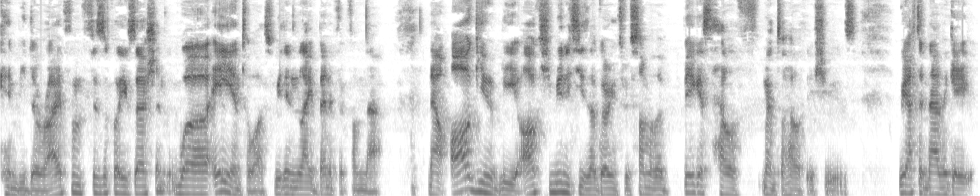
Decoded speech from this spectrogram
can be derived from physical exertion were alien to us. We didn't like benefit from that. Now, arguably, our communities are going through some of the biggest health, mental health issues. We have to navigate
